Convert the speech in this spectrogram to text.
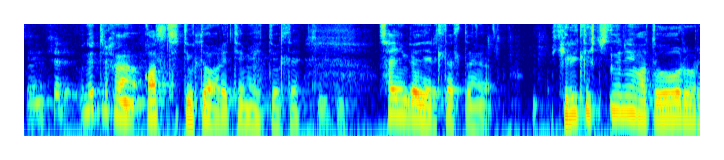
За тэгэхээр өнөөдрийнхээ гол сэтгэлөө орё тийм ээ хэдүүлээ. Сая ингээ ярьлаа л да хэрэглэгч нарын одоо өөр өөр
